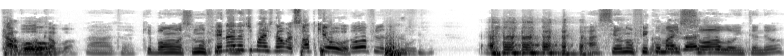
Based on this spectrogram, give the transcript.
Acabou, Acabou. acabou. Ah, tá. Que bom, assim não Não tem fica. nada demais não, é só porque eu... Ô, filho da puta. Assim eu não fico Na mais verdade, solo, entendeu?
